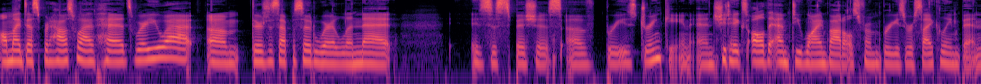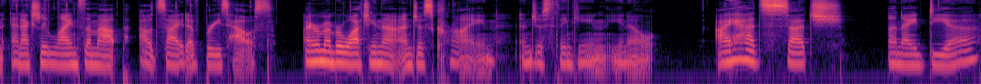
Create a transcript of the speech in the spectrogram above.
all my Desperate Housewife heads, where you at? Um, there's this episode where Lynette is suspicious of Bree's drinking, and she takes all the empty wine bottles from Bree's recycling bin and actually lines them up outside of Bree's house. I remember watching that and just crying and just thinking, you know, I had such an idea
